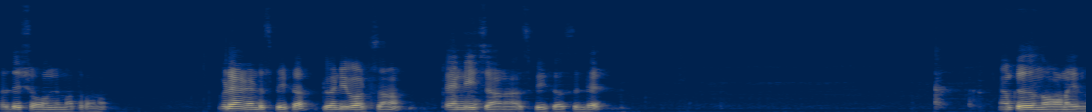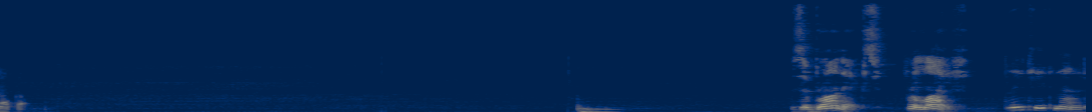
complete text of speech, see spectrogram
വെറുതെ ഷോന്ന് മാത്രമാണ്. ഇവിടെയാണ് രണ്ട് സ്പീക്കർ ട്വന്റി വാട്ട്സ് ആണ്. ടെൻ ആണ് സ്പീക്കേഴ്സിന്റെ നമുക്ക് ഇതൊന്ന് ഓൺ ചെയ്ത് നോക്കാം Zebronics for life. Bluetooth mode.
